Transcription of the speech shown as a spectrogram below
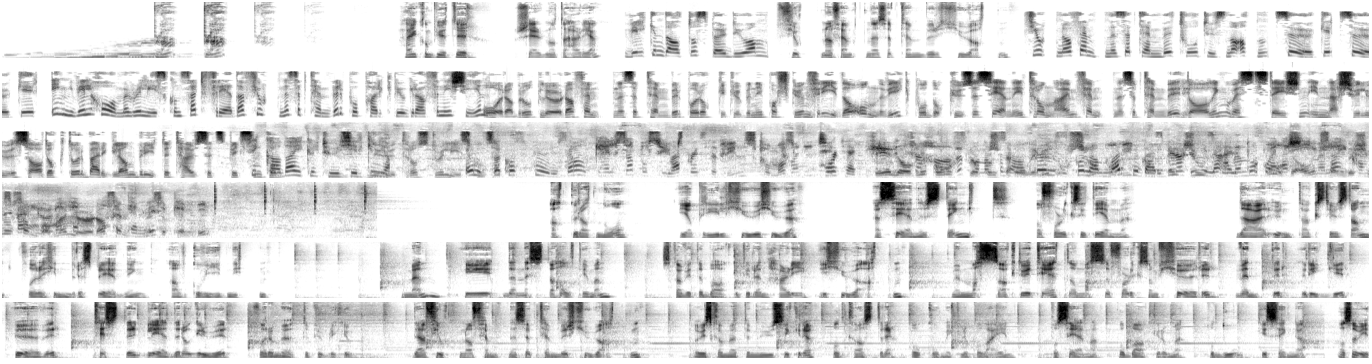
Bla, bla. Hei, computer. Skjer det noe til helga? Hvilken dato spør du om? 14. og 15. september 2018. 14. og 15. september 2018. Søker, søker. Ingvild Håme releasekonsert fredag 14. september på Parkbiografen i Skien. Årabrot lørdag 15. september på rockeklubben i Porsgrunn. Frida Åndevik på Dokkhuset scene i Trondheim 15. september. Darling West Station i Nashville, USA. Doktor Bergland bryter taushetsplikten på Sikada i Kulturkirken, ja. Utrost releasekonsert. Folkehelsa på Super. Prins Thomas Skjer lovlig på Oslo konsert. På Landmark i Bergen, Ine Auto på Åge Aleksandersen og Sambandet lørdag 15. september. september. Akkurat nå, i april 2020, er scener stengt og folk sitter hjemme. Det er unntakstilstand for å hindre spredning av covid-19. Men i den neste halvtimen skal vi tilbake til en helg i 2018 med masse aktivitet og masse folk som kjører, venter, rigger, øver, tester, gleder og gruer for å møte publikum. Det er 14. og 15. september 2018, og vi skal møte musikere, podkastere og komikere på veien, på scenen, på bakrommet, på do, i senga osv.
